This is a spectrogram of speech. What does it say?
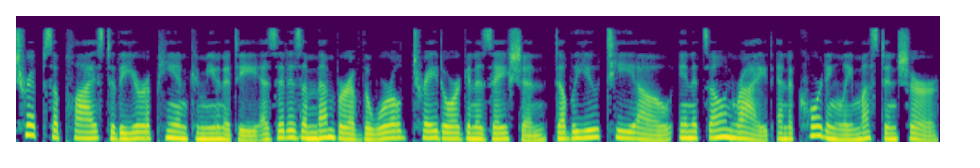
TRIPS applies to the European Community as it is a member of the World Trade Organization in its own right and accordingly must ensure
